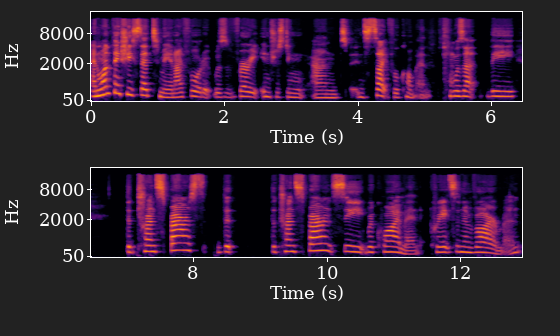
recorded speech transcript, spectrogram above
And one thing she said to me, and I thought it was a very interesting and insightful comment, was that the the transparency the the transparency requirement creates an environment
